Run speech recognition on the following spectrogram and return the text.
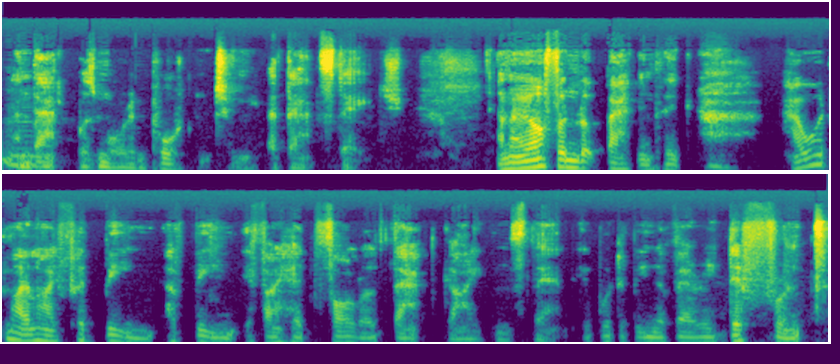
Mm. And that was more important to me at that stage. And I often look back and think, how would my life have been have been if I had followed that guidance then? It would have been a very different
